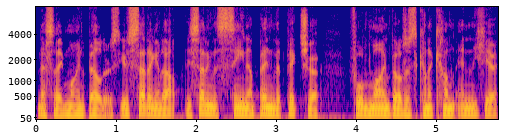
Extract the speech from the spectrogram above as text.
necessarily mind builders, you're setting it up, you're setting the scene up, painting the picture for mind builders to kind of come in here.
